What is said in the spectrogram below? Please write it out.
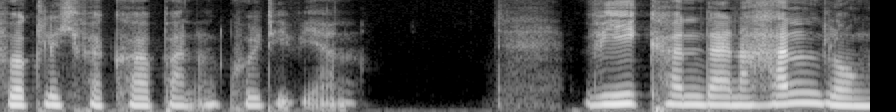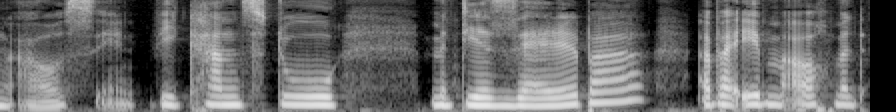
wirklich verkörpern und kultivieren? Wie können deine Handlungen aussehen? Wie kannst du mit dir selber, aber eben auch mit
